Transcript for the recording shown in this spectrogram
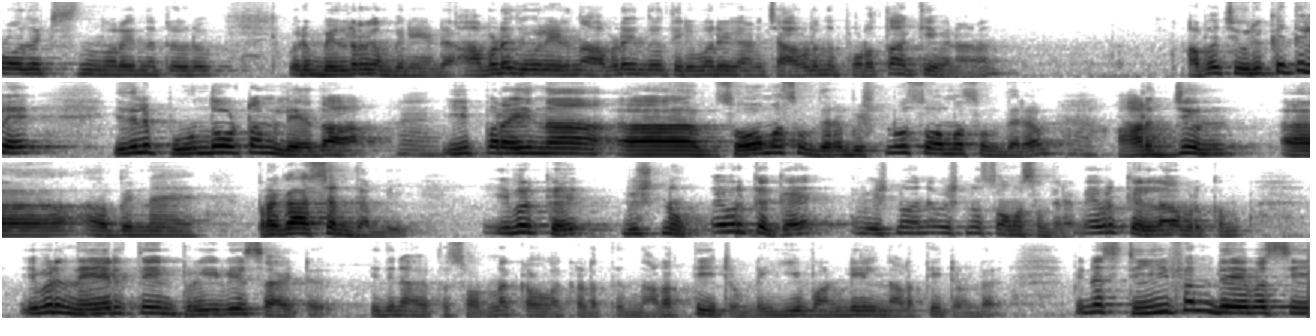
പ്രോജക്ട്സ് എന്ന് പറയുന്നിട്ട് ഒരു ഒരു ബിൽഡർ കമ്പനിയുണ്ട്. അവിടെ ജോലി ചെയ്യുന്ന അവിടെ എന്തോ തിരുമറി കാണിച്ച് അവിടെ നിന്ന് പുറത്താക്കിയവനാണ്. അപ്പോൾ ചുരുക്കത്തിൽ ഇതിൽ പൂന്തോട്ടം ലത ഈ പറയുന്ന സോമസുന്ദരം വിഷ്ണു സോമസുന്ദരം അർജുൻ പിന്നെ പ്രകാശൻ തമ്പി. ഇവർക്ക് വിഷ്ണു ഇവർക്കൊക്കെ വിഷ്ണു തന്നെ വിഷ്ണു സോമസുന്ദരം. ഇവർക്ക് എല്ലാവർക്കും ഇവർ നേരത്തെയും പ്രീവിയസ് ആയിട്ട് ഇതിനകത്ത് സ്വർണക്കള്ളക്കടത്ത് നടത്തിയിട്ടുണ്ട് ഈ വണ്ടിയിൽ നടത്തിയിട്ടുണ്ട്. പിന്നെ സ്റ്റീഫൻ ദേവസി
